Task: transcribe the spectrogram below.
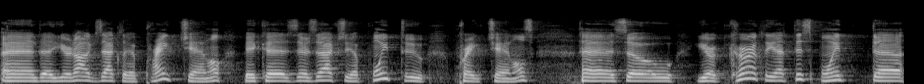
and uh, you're not exactly a prank channel because there's actually a point to prank channels. Uh, so you're currently at this point, uh,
